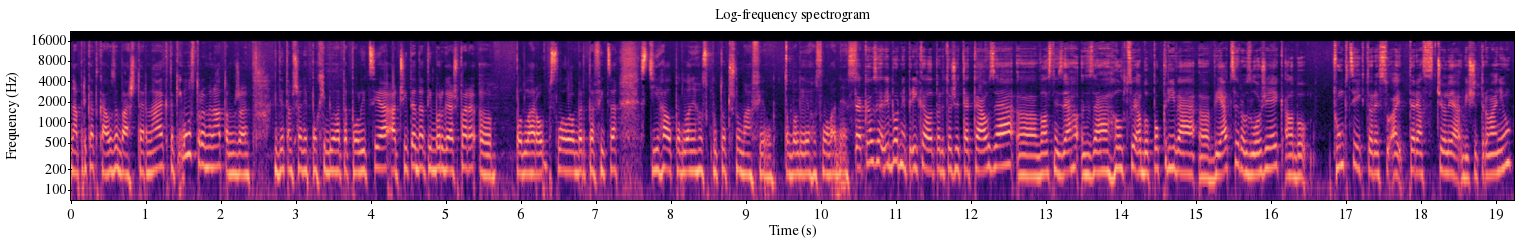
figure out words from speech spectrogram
napríklad kauze Bašternák, tak ilustrujeme na tom, že kde tam všade pochybila tá policia a či teda Tibor Gašpar e, podľa slov Roberta Fica stíhal podľa neho skutočnú mafiu. To boli jeho slova dnes. Tá kauza je výborný príklad, pretože tá kauza uh, vlastne zahlcuje alebo pokrýva viacero zložiek alebo funkcií, ktoré sú aj teraz čelia vyšetrovaniu.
